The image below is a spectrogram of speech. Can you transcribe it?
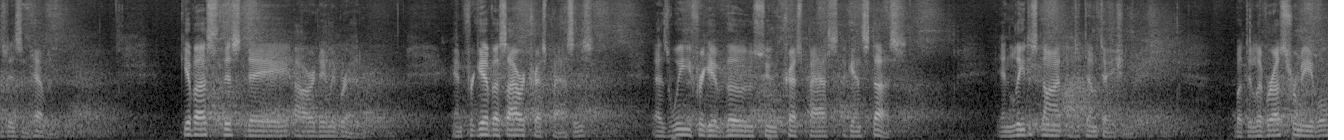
as it is in heaven. Give us this day our daily bread, and forgive us our trespasses, as we forgive those who trespass against us. And lead us not into temptation, but deliver us from evil.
